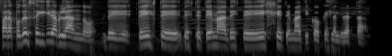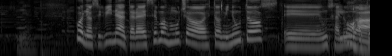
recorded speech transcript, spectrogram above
para poder seguir hablando de, este, de este tema, de este eje temático que es la libertad. Bueno, Silvina, te agradecemos mucho estos minutos. Eh, un saludo a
